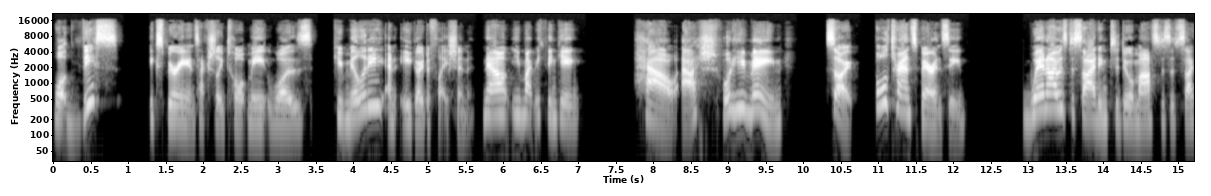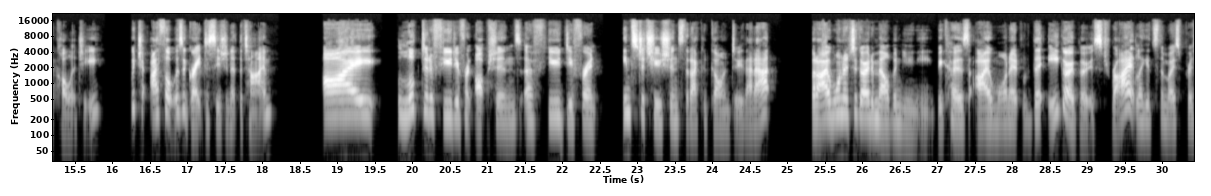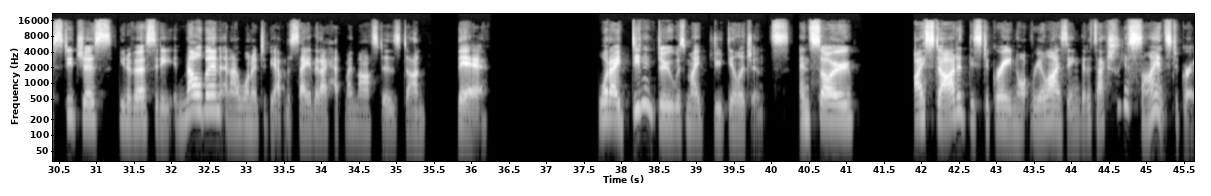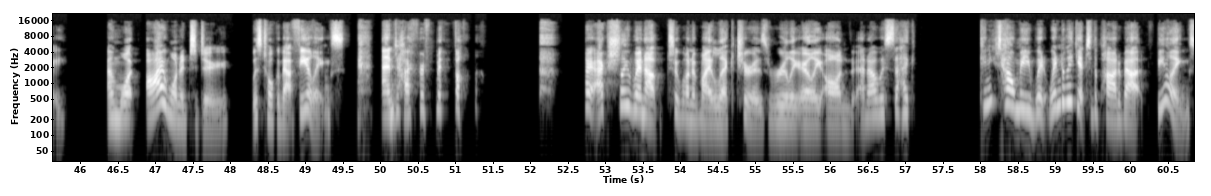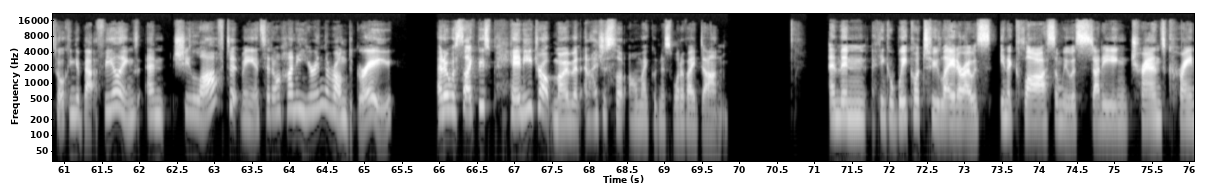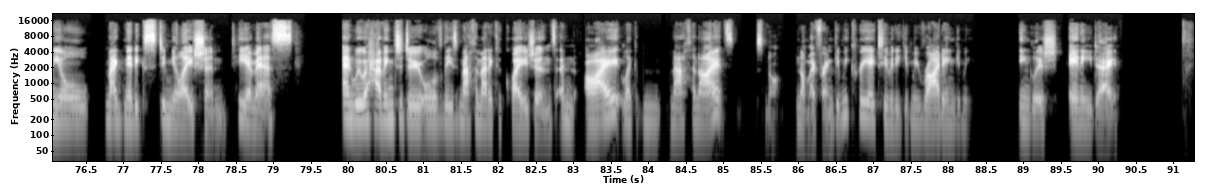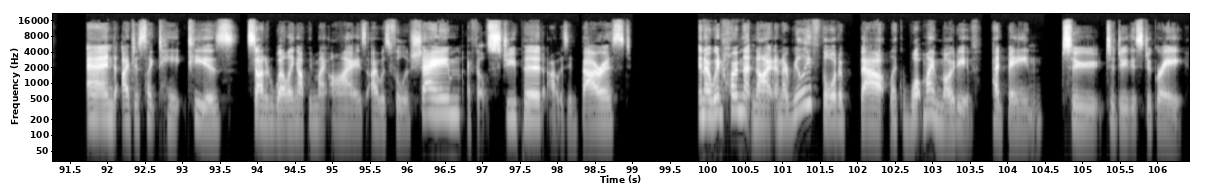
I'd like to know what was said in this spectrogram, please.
what this experience actually taught me was humility and ego deflation. Now, you might be thinking, how, Ash? What do you mean? So, full transparency. When I was deciding to do a master's of psychology, which I thought was a great decision at the time, I looked at a few different options, a few different institutions that I could go and do that at. But I wanted to go to Melbourne Uni because I wanted the ego boost, right? Like it's the most prestigious university in Melbourne. And I wanted to be able to say that I had my master's done there. What I didn't do was my due diligence. And so I started this degree not realizing that it's actually a science degree. And what I wanted to do was talk about feelings. And I remember I actually went up to one of my lecturers really early on and I was like, Can you tell me when, when do we get to the part about feelings, talking about feelings? And she laughed at me and said, Oh, honey, you're in the wrong degree. And it was like this penny drop moment. And I just thought, Oh my goodness, what have I done? And then I think a week or two later, I was in a class and we were studying transcranial magnetic stimulation, TMS and we were having to do all of these mathematic equations. And i like math and i it's, it's not not my friend. Give me creativity give me writing give me english any day. And i just like tears started welling up in my eyes. I was full of shame. I felt stupid. I was embarrassed and i went home that night and i really thought about like what my motive had been to to do this degree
